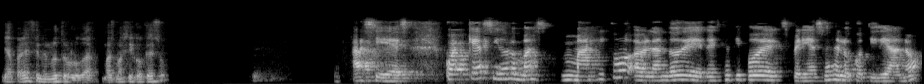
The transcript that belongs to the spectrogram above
y aparecen en otro lugar. ¿Más mágico que eso? Así es. ¿Cuál ha sido lo más mágico, hablando de, este tipo de experiencias de lo cotidiano,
